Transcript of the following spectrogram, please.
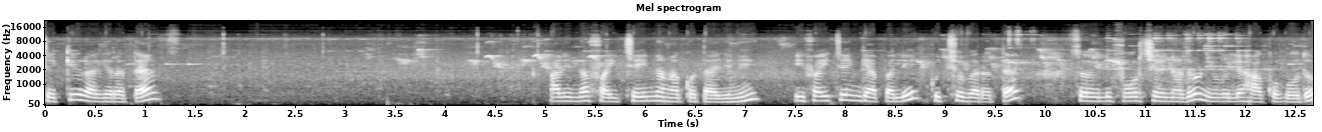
ಸೆಕ್ಯೂರ್ ಆಗಿರುತ್ತೆ. ಅಲ್ಲಿಂದ ಫೈ ಚೈನ್ನ ಹಾಕೋತಾ ಇದ್ದೀನಿ. ಈ ಫೈ ಚೈನ್ ಗ್ಯಾಪಲ್ಲಿ ಕುಚ್ಚು ಬರುತ್ತೆ. ಸೊ ಇಲ್ಲಿ ಫೋರ್ ಚೈನ್ ಆದರೂ ನೀವು ಇಲ್ಲಿ ಹಾಕೋಬೋದು.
